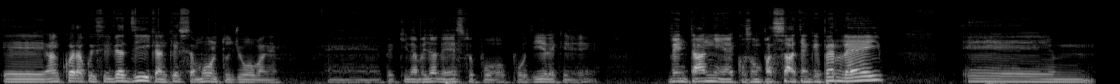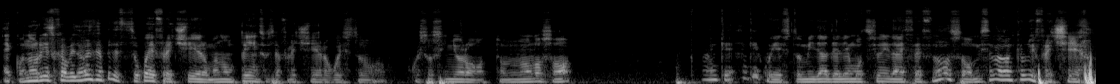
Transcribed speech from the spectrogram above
E ancora qui Silvia Zica, anch'essa molto giovane. Eh, per chi la vede adesso può, può dire che 20 anni ecco, sono passati anche per lei. E, ecco, non riesco a vedere, se questo qua è Freccero, ma non penso sia Freccero questo, questo signorotto, non lo so anche, anche, questo mi dà delle emozioni da SF, non lo so, mi sembra anche lui freccero.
